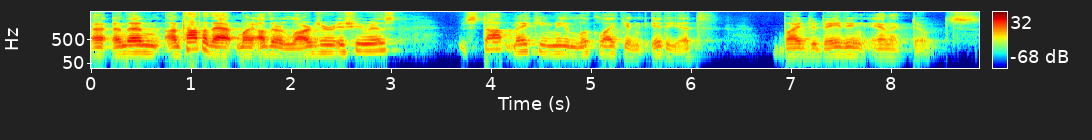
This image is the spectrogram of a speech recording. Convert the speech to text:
uh, and then on top of that, my other larger issue is stop making me look like an idiot by debating anecdotes.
